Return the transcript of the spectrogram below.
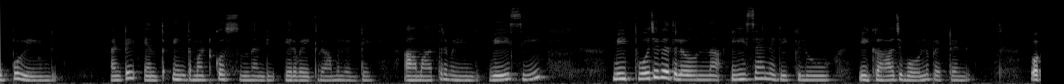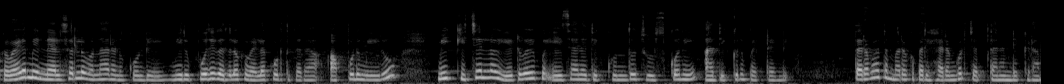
ఉప్పు వేయండి. అంటే ఎంత ఇంత మట్టుకు వస్తుందండి? ఇరవై గ్రాములు అంటే ఆ మాత్రం వేయండి. వేసి మీ పూజ గదిలో ఉన్న ఈశాన్య దిక్కులు ఈ గాజు బౌల్ను పెట్టండి. ఒకవేళ మీరు నెలసరిలో ఉన్నారనుకోండి మీరు పూజ గదిలోకి వెళ్ళకూడదు కదా? అప్పుడు మీరు మీ కిచెన్లో ఎటువైపు ఈశాన్య దిక్కు ఉందో చూసుకొని ఆ దిక్కును పెట్టండి. తర్వాత మరొక పరిహారం కూడా చెప్తానండి ఇక్కడ.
